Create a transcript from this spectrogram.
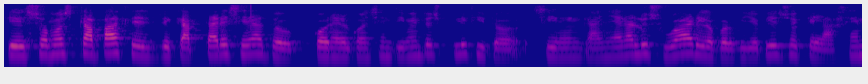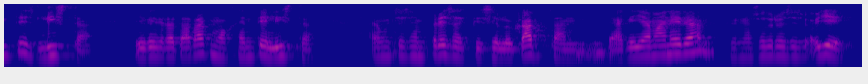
que somos capaces de captar ese dato con el consentimiento explícito sin engañar al usuario, porque yo pienso que la gente es lista y hay que tratarla como gente lista. Hay muchas empresas que se lo captan de aquella manera, entonces nosotros es, oye,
